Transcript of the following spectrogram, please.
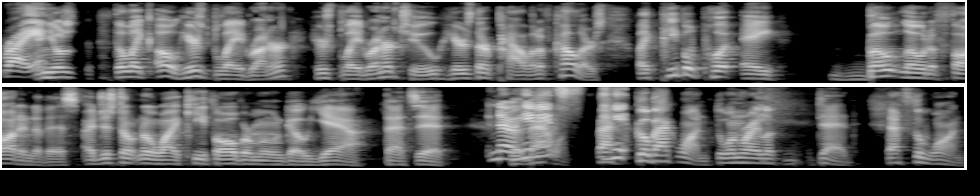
Right. and you'll they're like, oh, here's Blade Runner, here's Blade Runner Two, here's their palette of colors. Like people put a boatload of thought into this. I just don't know why Keith Olbermann would go, yeah, that's it. No, he needs. Back, he, go back one, the one where I look dead. That's the one.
